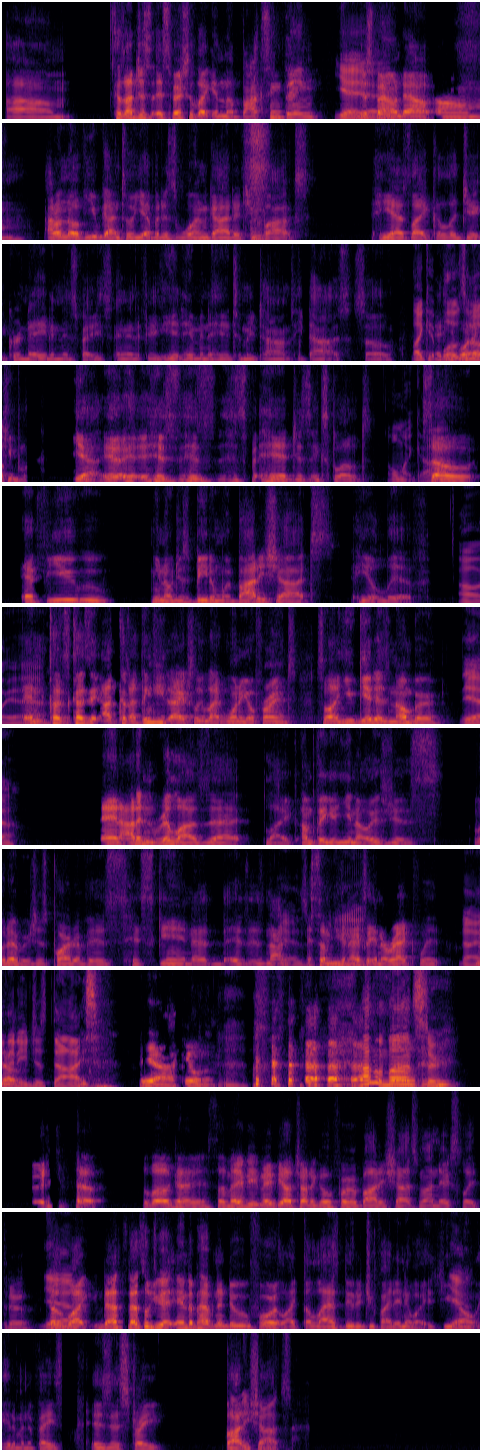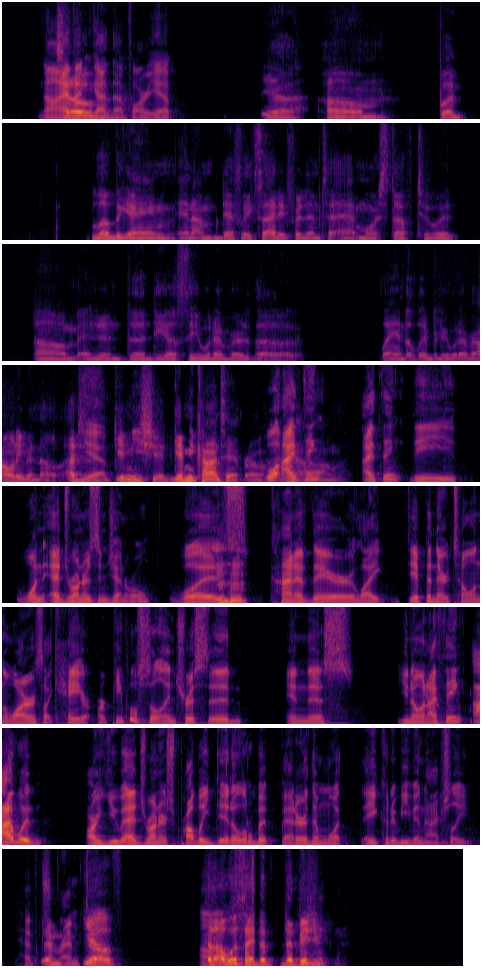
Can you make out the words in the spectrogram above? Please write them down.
um, because I just especially like in the boxing thing. Yeah, I just yeah. found out. Um, I don't know if you've gotten to it yet, but it's one guy that you box. He has like a legit grenade in his face, and if you hit him in the head too many times, he dies. So like it blows up. keep- yeah, it- his his his head just explodes. oh my god. So if you you know just beat him with body shots, he'll live. oh yeah, And because because because I think he's actually like one of your friends. So like you get his number, yeah, and I didn't realize that. Like I'm thinking, you know, it's just whatever. It's just part of his his skin that is it's not. Yeah, it's it's something you can actually interact with. no, and no. then he just dies. Yeah, I killed him. I'm a So- monster. Yeah. Well, okay, so maybe maybe I'll try to go for body shots my next playthrough. Yeah. Like that's that's what you end up having to do for like the last dude that you fight anyways. You Yeah. don't hit him in the face. It's just straight body, shots. No, I haven't got that far yet. Yeah. Um but love the game and I'm definitely excited for them to add more stuff to it. Um and then the DLC whatever the Land of Liberty whatever. I don't even know. I just Yeah. give me shit. Give me content, bro. Well, I think- um, I think the one Edgerunners in general was Mhm. kind of their like dipping their toe in the water. It's like, hey, are people still interested in this? You know, and I think I would argue Edgerunners probably did a little bit better than what they could have even actually have dreamt yeah. of. 'Cause I Um, will say the the vision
